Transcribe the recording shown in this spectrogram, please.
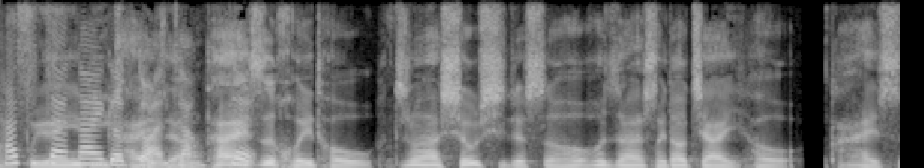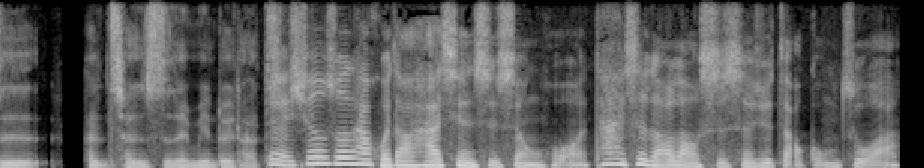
他是在那一个短暂，他还是回头，就说他休息的时候，或者他回到家以后，他还是很诚实的面对他自己。对，就是说他回到他现实生活，他还是老老实实的去找工作啊。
